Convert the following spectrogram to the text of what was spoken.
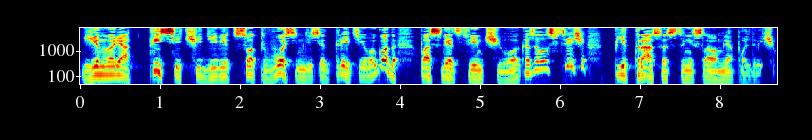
января 1983 года, последствием чего оказалась встреча Петра со Станиславом Леопольдовичем.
